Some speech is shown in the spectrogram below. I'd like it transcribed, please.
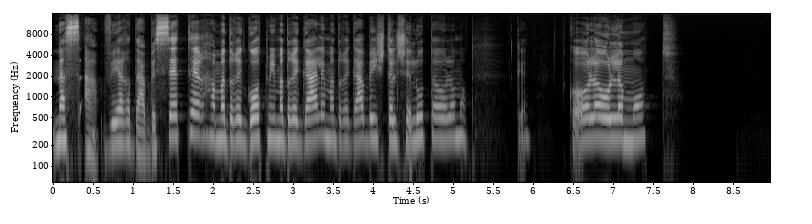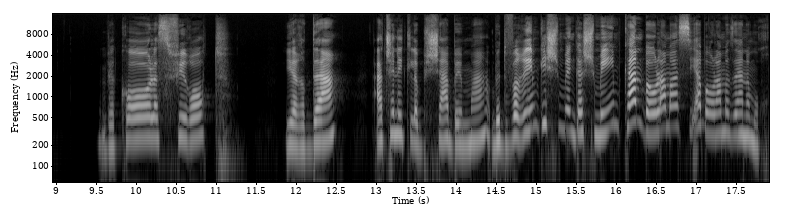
נסעה וירדה בסתר המדרגות ממדרגה למדרגה בהשתלשלות העולמות. כן? כל העולמות וכל הספירות ירדה עד שנתלבשה במה? בדברים גשמיים כאן, בעולם העשייה, בעולם הזה הנמוך.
